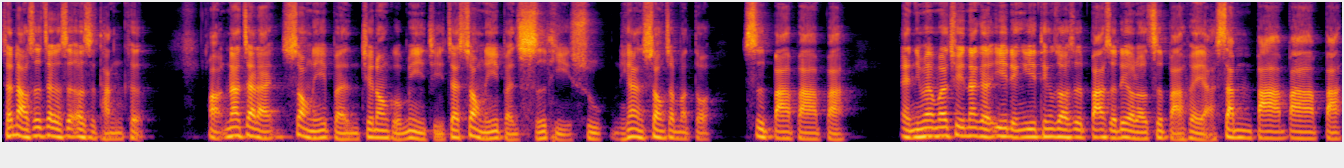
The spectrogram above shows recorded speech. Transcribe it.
陈老师这个是二十堂课，好，那再来送你一本金融股秘籍，再送你一本实体书。你看送这么多，四八八八。哎，你们有没有去那个一零一？听说是八十六楼吃八费啊，三八八八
